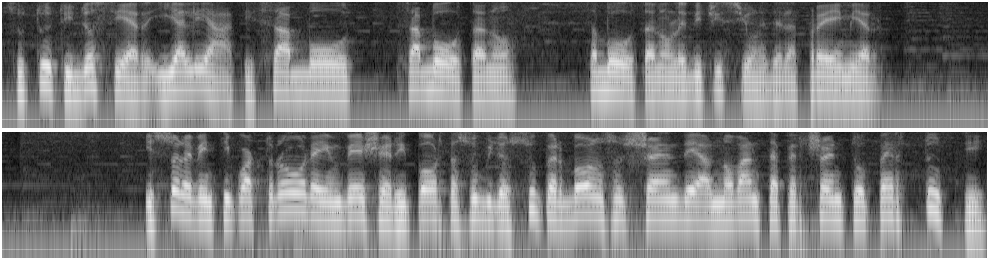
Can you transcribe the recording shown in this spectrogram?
Su tutti i dossier gli alleati sabot- sabotano, sabotano le decisioni della Premier il Sole 24 Ore invece riporta subito super bonus scende al 90% per tutti.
